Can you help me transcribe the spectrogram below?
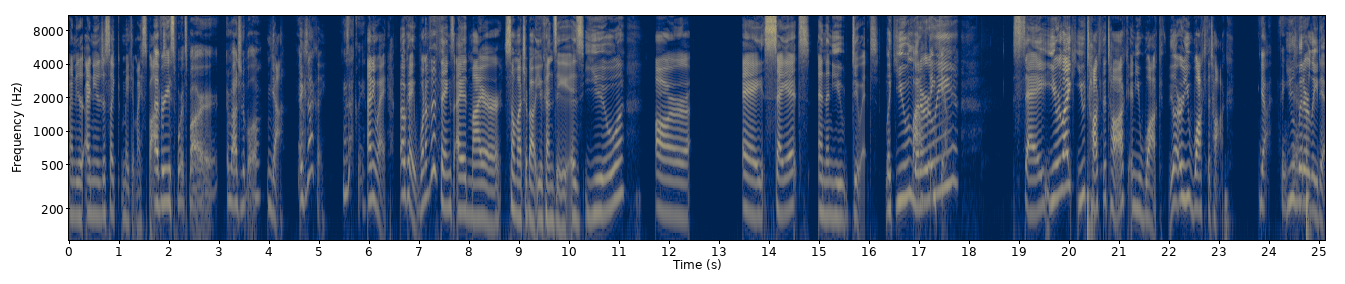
I need. I need to just like make it my spot. every sports bar imaginable. yeah, exactly. Exactly. Anyway, okay. One of the things I admire so much about you, Kenzie, is you are a say it and then you do it. Like you Wow, literally you. Say you're like you talk the talk and you walk or you walk the talk. Yeah. Thank You you. literally do.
